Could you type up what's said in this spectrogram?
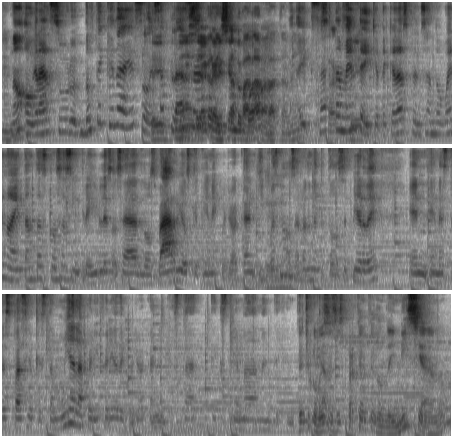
¿No? O Gran Sur, ¿no te queda eso? Sí, Esa plaza. sí, acariciando guapa. también. Exactamente, Sí. y que te quedas pensando, bueno, hay tantas cosas increíbles, o sea, los barrios que tiene Coyoacán, y pues no, o sea, realmente todo se pierde en, en este espacio que está muy a la periferia de Coyoacán y que está extremadamente De hecho, como dices, es prácticamente donde inicia, ¿no?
